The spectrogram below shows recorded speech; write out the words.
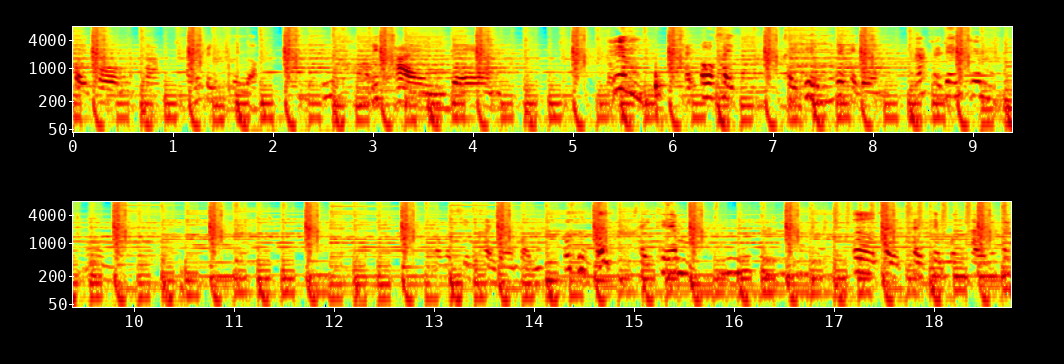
ฝอยทองนะคะ อันนี้เป็นเผือก อันนี้ไข่แดงเข้มไข่อ้อไข่ไข่เค็มไม่ใช่ไข่แดงนะไข่แดงเข้มอืมเรามาชิมไข่แดงก่อนนะ ก็คือเอ้ยไข่เค็ม เออไข่ไข่เค็มเมืองไทยไม่ค่อย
